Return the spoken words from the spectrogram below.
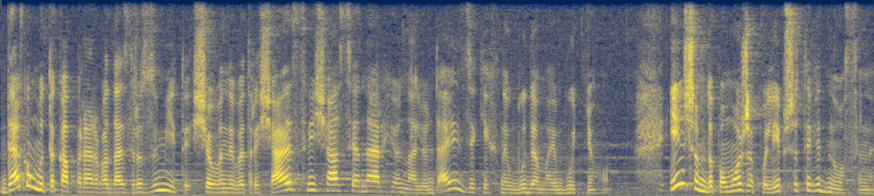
Декому така перерва дасть зрозуміти, що вони витрачають свій час і енергію на людей, з яких не буде майбутнього. Іншим допоможе поліпшити відносини.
